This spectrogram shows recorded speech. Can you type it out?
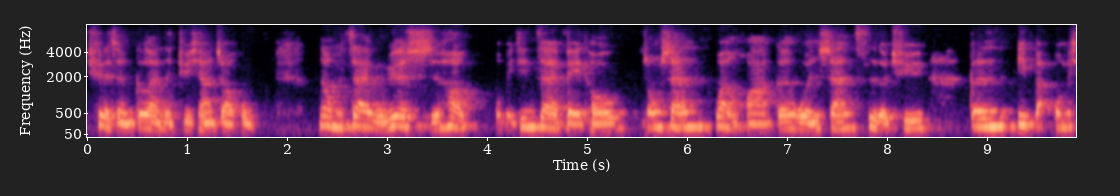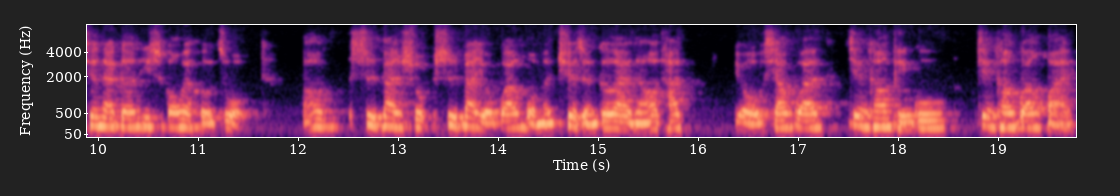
确诊个案的居家照护。那我们在五月十号，我们已经在北投、中山、万华跟文山四个区，跟一百，我们现在跟医师工会合作，然后试办说试办有关我们确诊个案，然后他有相关。健康评估、健康关怀、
